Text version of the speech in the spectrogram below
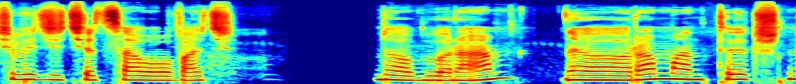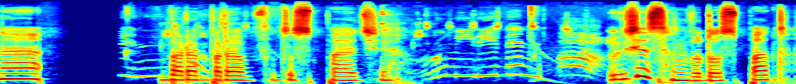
się będziecie całować. Dobra. E, romantyczne. Barbara w wodospadzie. Gdzie jest ten wodospad?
